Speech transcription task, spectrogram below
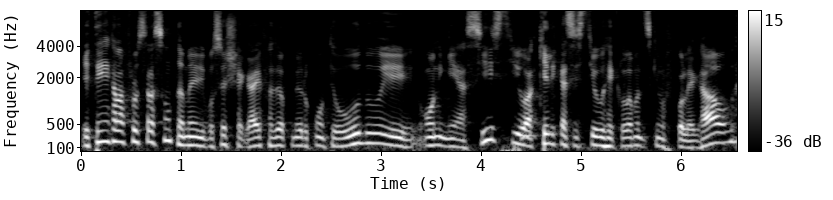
E tem aquela frustração também de você chegar e fazer o primeiro conteúdo e ou ninguém assiste, ou aquele que assistiu reclama diz que não ficou legal.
